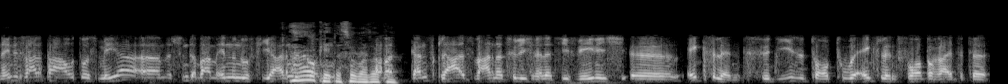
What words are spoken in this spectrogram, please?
Nein, es waren ein paar Autos mehr, ähm, es sind aber am Ende nur vier angekommen. Ah, okay, das sowas. Okay. Aber ganz klar, es waren natürlich relativ wenig äh, exzellent für diese Tortur exzellent vorbereitete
